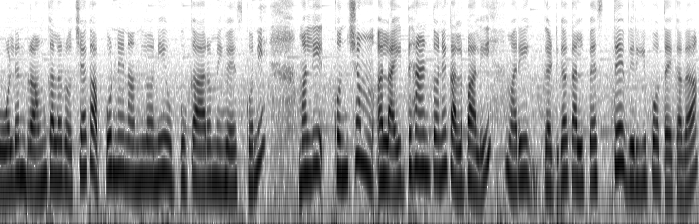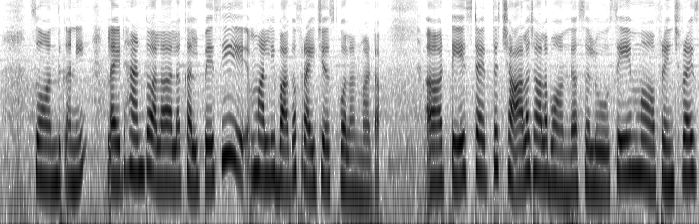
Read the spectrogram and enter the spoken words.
గోల్డెన్ బ్రౌన్ కలర్ వచ్చాక అప్పుడు నేను అందులోని ఉప్పు కారం వేసుకొని మళ్ళీ కొంచెం లైట్ హ్యాండ్తోనే కలపాలి. మరి గట్టిగా కలిపేస్తే విరిగిపోతాయి కదా. సో అందుకని లైట్ హ్యాండ్తో అలా అలా కలిపేసి మళ్ళీ బాగా ఫ్రై చేసుకోవాలన్నమాట. టేస్ట్ అయితే చాలా చాలా బాగుంది. అసలు సేమ్ ఫ్రెంచ్ ఫ్రైస్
